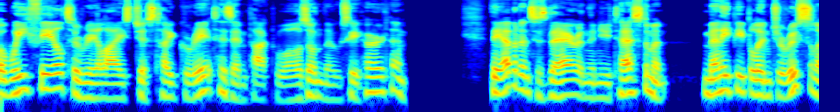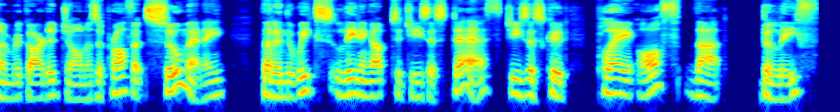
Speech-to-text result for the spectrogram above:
but we fail to realize just how great his impact was on those who heard him. The evidence is there in the New Testament. Many people in Jerusalem regarded John as a prophet, so many that in the weeks leading up to Jesus' death, Jesus could play off that belief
